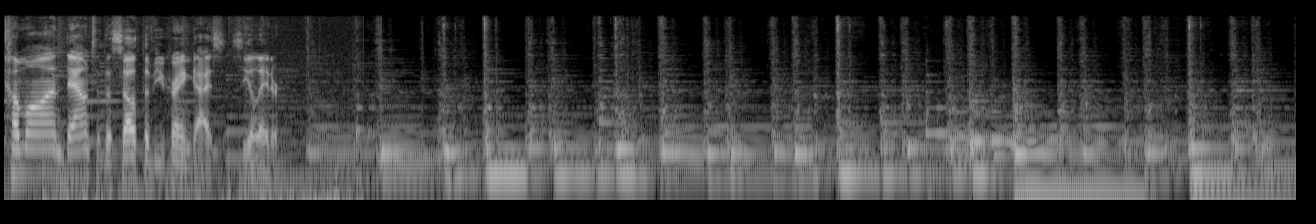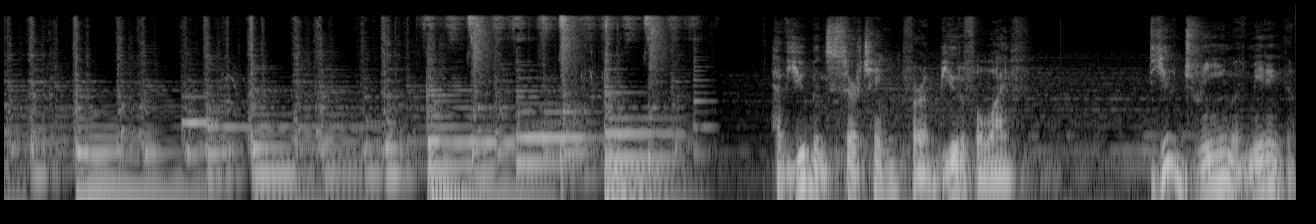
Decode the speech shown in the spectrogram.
come on down to the south of Ukraine, guys. See you later. Have you been searching for a beautiful wife? Do you dream of meeting the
